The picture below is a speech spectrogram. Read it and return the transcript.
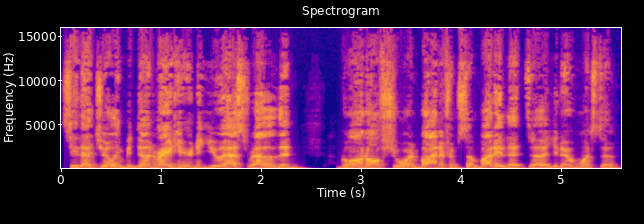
see that drilling be done right here in the U.S. rather than going offshore and buying it from somebody that uh, you know wants to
